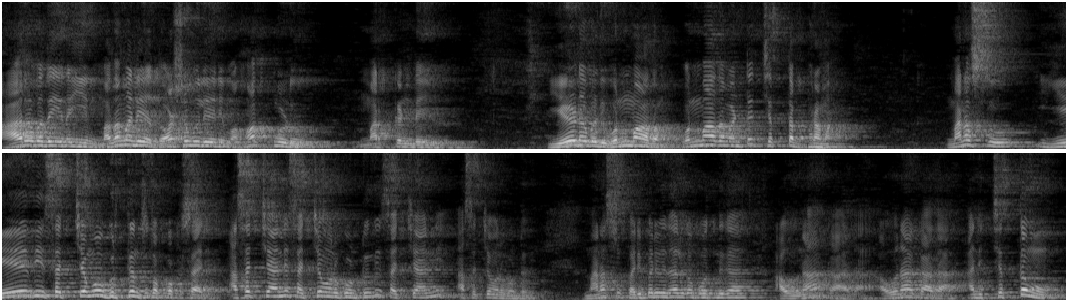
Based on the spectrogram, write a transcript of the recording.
ఆరవదైన ఈ మదమలే దోషము లేని మహాత్ముడు మార్కండేయుడు. ఏడవది ఉన్మాదం. ఉన్మాదం అంటే చిత్తభ్రమ. మనస్సు ఏది సత్యమో గుర్తించదు ఒక్కొక్కసారి. అసత్యాన్ని సత్యం అనుకుంటుంది సత్యాన్ని అసత్యం అనుకుంటుంది. మనస్సు పరిపరి విధాలుగా పోతుందిగా? అవునా కాదా? అవునా కాదా? అని చిత్తము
